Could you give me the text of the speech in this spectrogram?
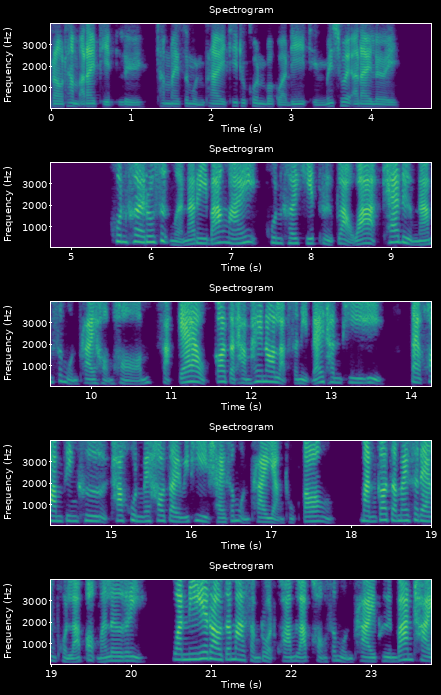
เราทำอะไรผิดหรือทำไมสมุนไพรที่ทุกคนบอกว่าดีถึงไม่ช่วยอะไรเลย คุณเคยรู้สึกเหมือนนารีบ้างไหม คุณเคยคิดหรือเปล่าว่าแค่ดื่มน้ำสมุนไพรหอมๆ สักแก้วก็จะทำให้นอนหลับสนิทได้ทันที แต่ความจริงคือถ้าคุณไม่เข้าใจวิธีใช้สมุนไพรอย่างถูกต้อง มันก็จะไม่แสดงผลลัพธ์ออกมาเลย วันนี้เราจะมาสำรวจความลับของสมุนไพรพื้นบ้านไทย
